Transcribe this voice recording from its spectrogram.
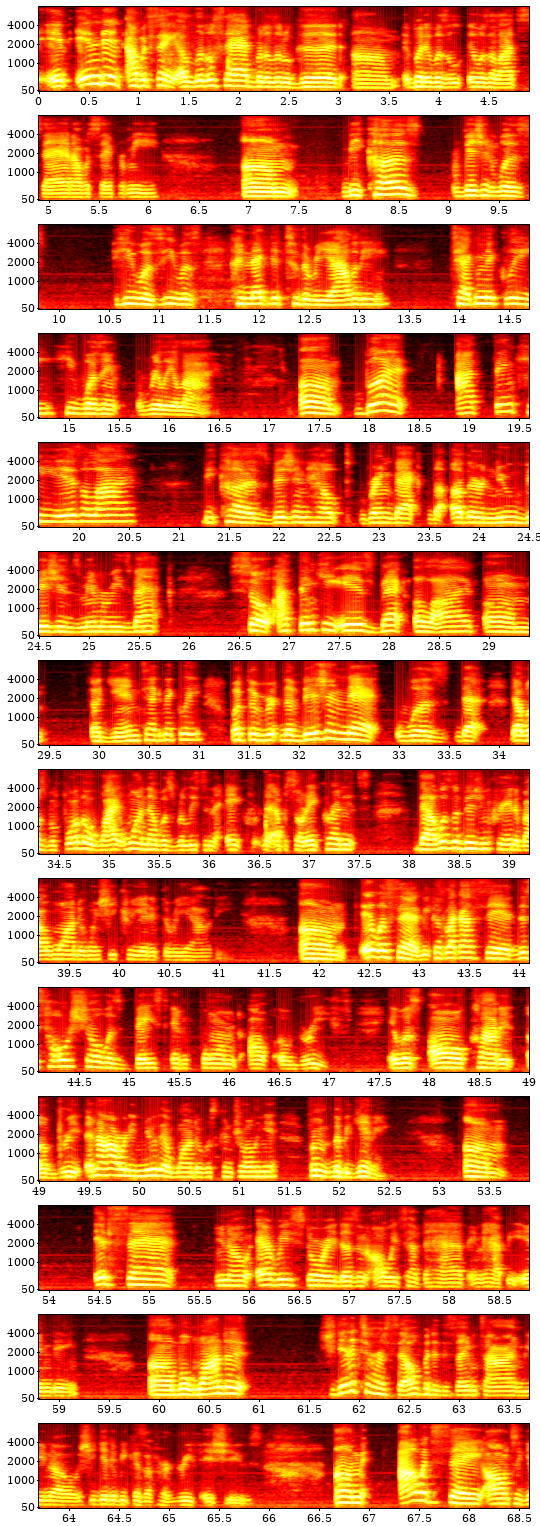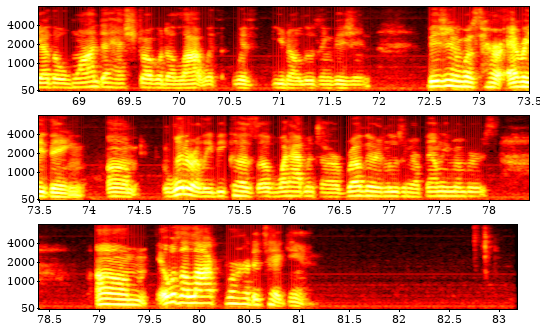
it ended, I would say, a little sad, but a little good. Um, but it was it was a lot sad, I would say, for me, um, because Vision was he was he was connected to the reality. Technically he wasn't really alive. Um but i think he is alive because vision helped bring back the other new visions memories back. So i think he is back alive um again technically. But the the vision that was that that was before the white one that was released in the eight the episode eight credits that was a vision created by Wanda when she created the reality. Um, it was sad because, like I said, this whole show was based and formed off of grief. It was all clouded of grief, and I already knew that Wanda was controlling it from the beginning. Um, it's sad, you know. Every story doesn't always have to have a happy ending. Um, but Wanda, she did it to herself, but at the same time, you know, she did it because of her grief issues. Um, I would say altogether, Wanda has struggled a lot with with you know losing Vision. Vision was her everything, um, literally because of what happened to her brother and losing her family members. Um, it was a lot for her to take in,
